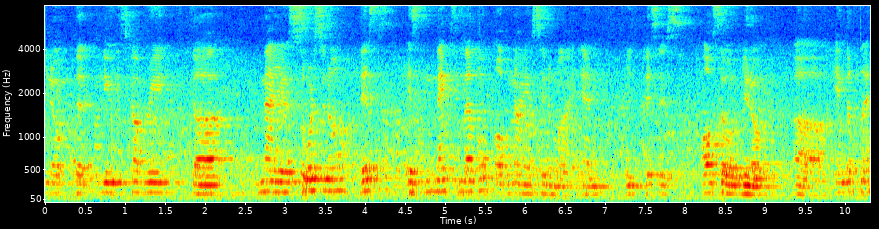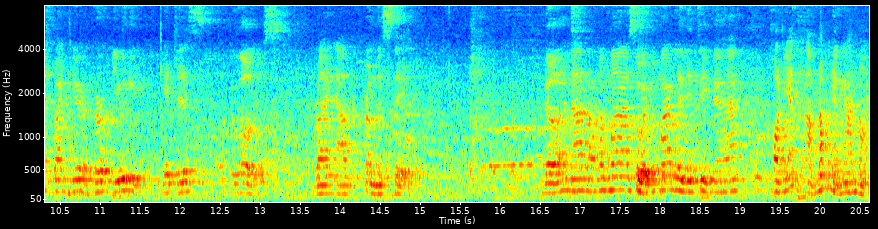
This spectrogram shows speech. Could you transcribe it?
you know, the new discovery, the niacinamide, this is next level of niacinamide, and this is also, you know, uh, in the flesh right here, her beauty, it just glows right out from the stage. เนอะน่ารักมากๆ สวยมากๆ เลยจริงๆ นะฮะ ขออนุญาตถามนอกเหนืองานหน่อย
